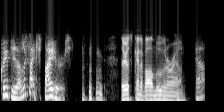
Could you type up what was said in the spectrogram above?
creepy though. It looks like spiders. They're just kind of all moving around. Yeah.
